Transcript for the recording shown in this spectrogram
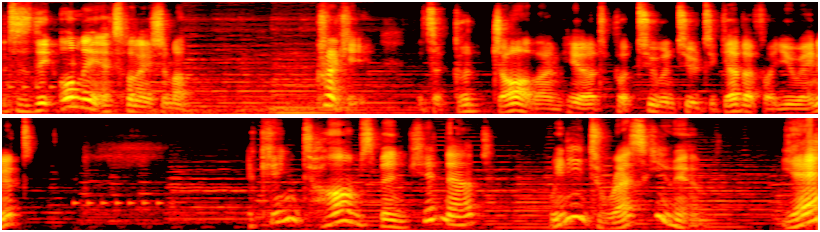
It is the only explanation, Mum. Cranky, it's a good job I'm here to put two and two together for you, ain't it? King Tom's been kidnapped. We need to rescue him. Yeah!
